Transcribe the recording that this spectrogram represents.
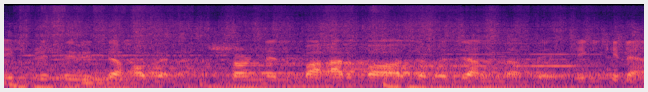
এই পৃথিবীতে হবে না। স্বর্ণের পাহাড় পাওয়া যাবে জান্নাতে ঠিক কিনা?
